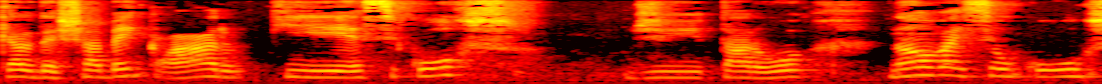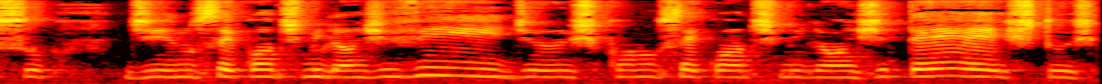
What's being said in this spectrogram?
quero deixar bem claro que esse curso de tarô não vai ser um curso de não sei quantos milhões de vídeos, com não sei quantos milhões de textos,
